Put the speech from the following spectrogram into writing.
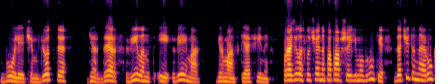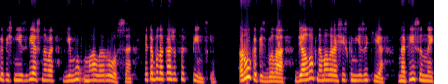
более чем Гёте, Гердер, Виланд и Веймар, германские Афины, поразила случайно попавшая ему в руки зачитанная рукопись неизвестного ему Малороса. Это было, кажется, в Пинске. Рукопись была диалог на малороссийском языке, написанный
